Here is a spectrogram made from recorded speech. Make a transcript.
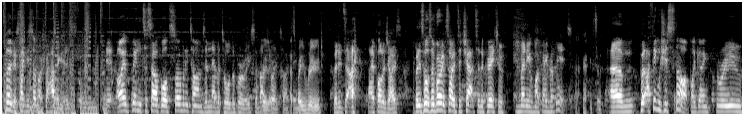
Fergus, thank you so much for having us. It, I've been to Southwold so many times and never toured the brewery, so that's Really. very exciting. That's very rude. But it's I, I apologise. But it's also very exciting to chat to the creator of many of my favourite beers. Excellent. Um, but I think we should start by going through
